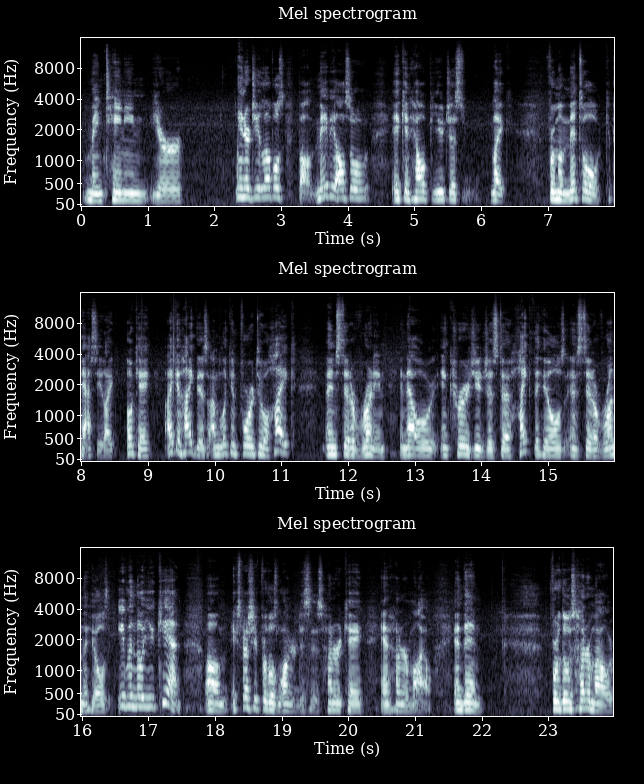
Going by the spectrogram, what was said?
maintaining your energy levels, but maybe also it can help you just like from a mental capacity, like, okay, I can hike this, I'm looking forward to a hike, instead of running and that will encourage you just to hike the hills instead of run the hills even though you can um, especially for those longer distances 100k and 100 mile. And then for those 100 mile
